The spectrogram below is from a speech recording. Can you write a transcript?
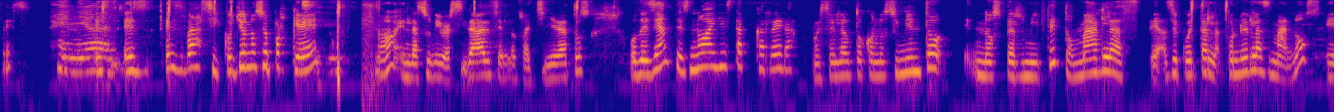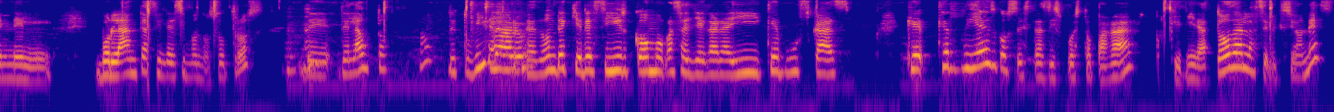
¿ves? Genial. Es, básico. Yo no sé por qué, ¿no? En las universidades, en los bachilleratos o desde antes no hay esta carrera. Pues el autoconocimiento nos permite tomar las, eh, haz de cuenta, poner las manos en el volante, así le decimos nosotros, del auto, ¿no? De tu vida. Claro. De dónde quieres ir, cómo vas a llegar ahí, qué buscas, ¿Qué, ¿Qué, riesgos estás dispuesto a pagar? Porque mira, todas las elecciones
